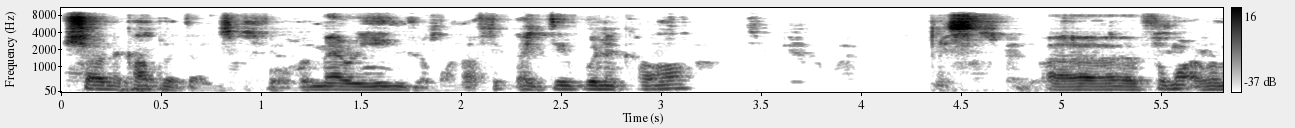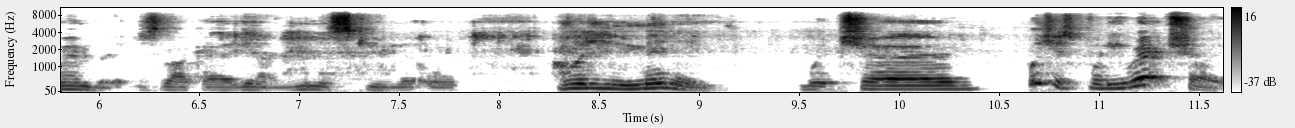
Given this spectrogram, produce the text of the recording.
shown a couple of days before, the Merry England one, I think they did win a car. Uh, from what I remember, it was like a you know minuscule little green mini, which uh, which is pretty retro.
